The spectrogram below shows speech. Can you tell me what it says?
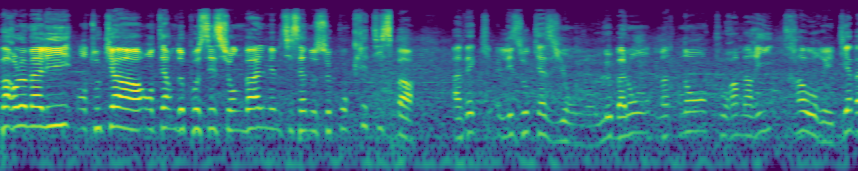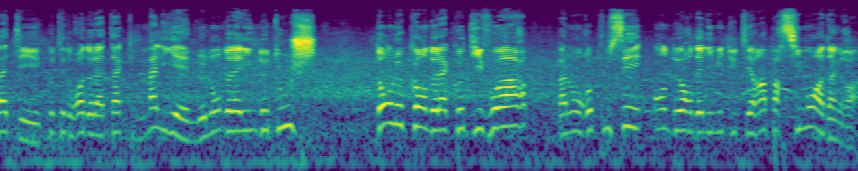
par le Mali. En tout cas, en termes de possession de balle, même si ça ne se concrétise pas avec les occasions. Le ballon maintenant pour Amari Traoré. Diabaté, côté droit de l'attaque malienne, le long de la ligne de touche, dans le camp de la Côte d'Ivoire. Ballon repoussé en dehors des limites du terrain par Simon Adingra.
